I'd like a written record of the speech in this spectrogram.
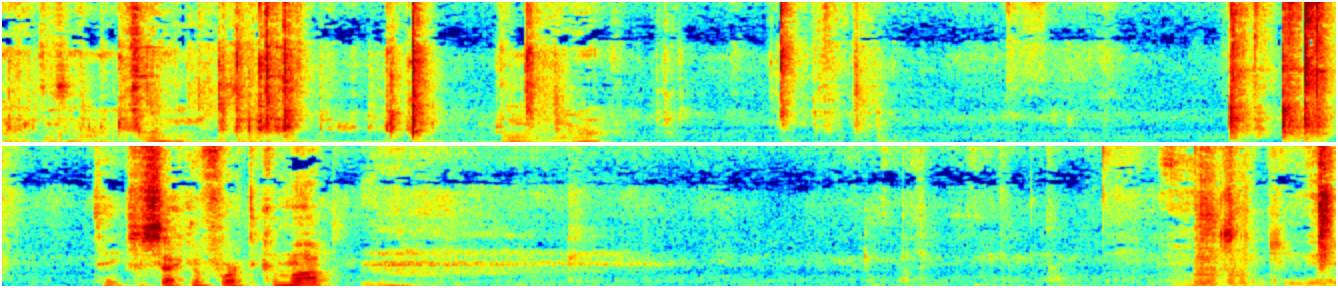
Oh, it doesn't want to go in there. There we go. Takes a second for it to come up. Let's get you guys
